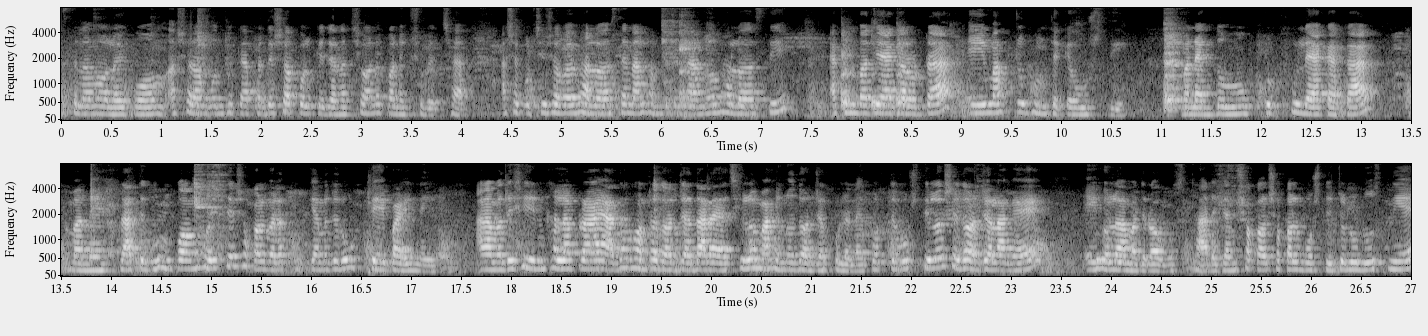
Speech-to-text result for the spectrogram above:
আসসালামু আলাইকুম। আশারামগঞ্জ থেকে আপনাদের সকলকে জানাচ্ছি অনেক অনেক শুভেচ্ছা। আশা করছি সবাই ভালো আছেন। আলহামদুলিল্লাহ, আমিও ভালো আছি। এখন বাজে এগারোটা। এই মাত্র ঘুম থেকে উঠছি। মানে একদম মুখ টুক ফুলে একাকার। মানে রাতে ঘুম কম হয়েছে, সকালবেলা খুব কেন যেন উঠতেই পারি নাই। আর আমাদের শিরিন খালা প্রায় আধা ঘণ্টা দরজা দাঁড়ায় ছিল, মাহিনও দরজা খুলে নেয় পড়তে বসছিল, সে দরজা লাগায়। এই হলো আমাদের অবস্থা। আর এই যে আমি সকাল সকাল বসতে একটু লুডুস নিয়ে।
